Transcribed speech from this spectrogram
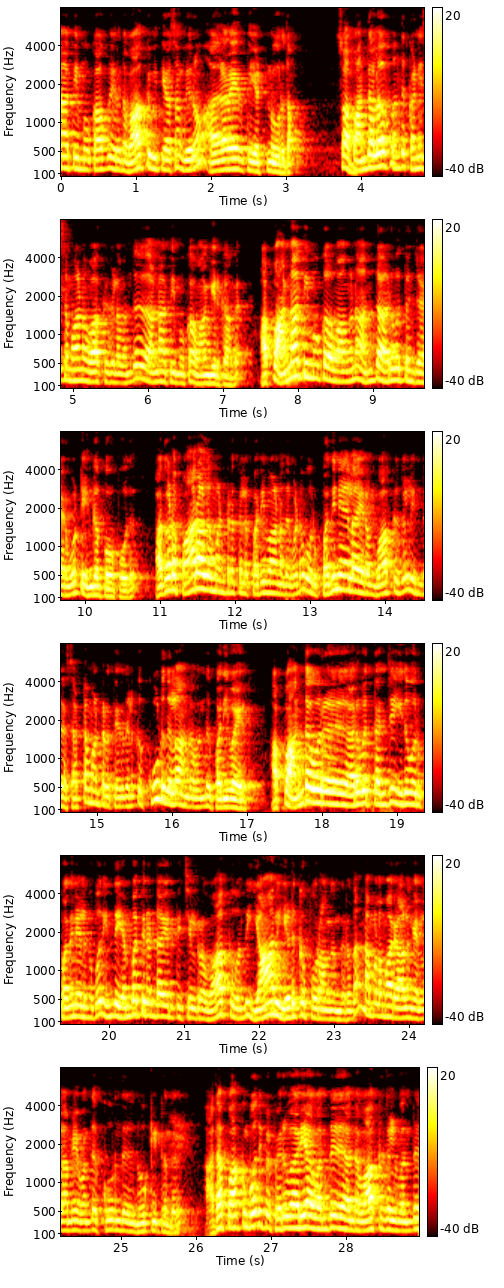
அதிமுகவுக்கும் இருந்த வாக்கு வித்தியாசம் வெறும் ஆறாயிரத்தி எட்நூறு தான். ஸோ அப்போ அந்த அளவுக்கு வந்து கணிசமான வாக்குகளை வந்து அதிமுக வாங்கியிருக்காங்க. அப்போ அதிமுக வாங்கினா அந்த அறுபத்தஞ்சாயிரம் ஓட்டு எங்கே போக போகுது? அதோட பாராளுமன்றத்தில் பதிவானதை விட ஒரு பதினேழாயிரம் வாக்குகள் இந்த சட்டமன்ற தேர்தலுக்கு கூடுதலாக அங்கே வந்து பதிவாயிருக்கு. அப்போ அந்த ஒரு அறுபத்தஞ்சு இது ஒரு பதினேழுங்க போது இந்த எண்பத்தி ரெண்டாயிரத்தி சில்லற வாக்கு வந்து யார் எடுக்க போகிறாங்கங்கிறதா நம்மளை மாதிரி ஆளுங்க எல்லாமே வந்து கூர்ந்து நோக்கிட்டு இருந்தது. அதை பார்க்கும்போது இப்போ பெருவாரியாக வந்து அந்த வாக்குகள் வந்து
